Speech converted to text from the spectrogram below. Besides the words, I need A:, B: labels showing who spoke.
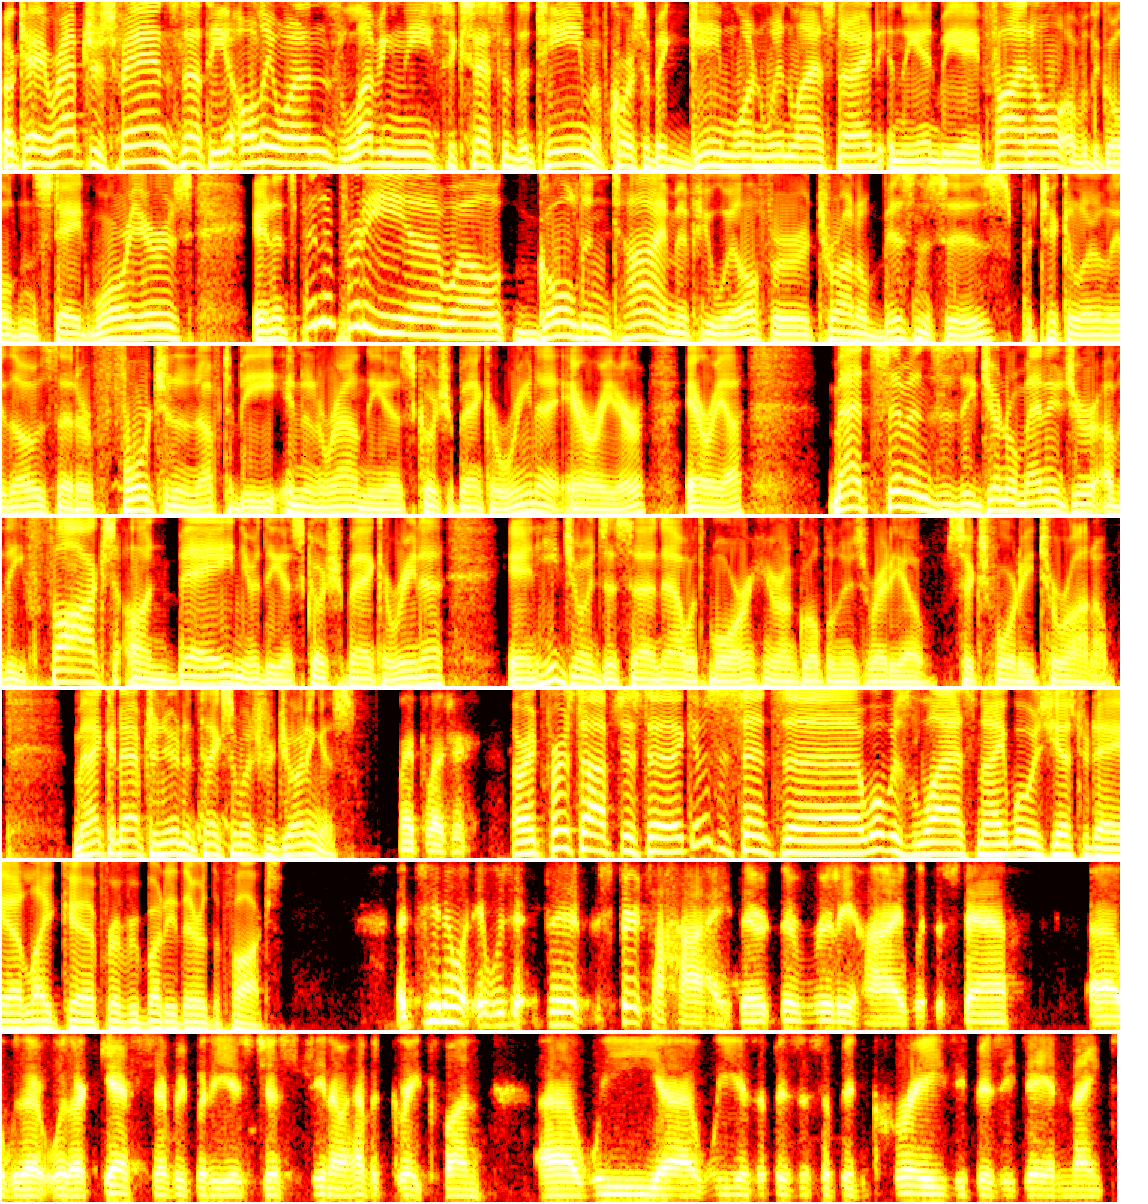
A: Okay, Raptors fans, not the only ones loving the success of the team. Of course, a big game one win last night in the NBA final over the Golden State Warriors. And it's been a pretty, uh, well, golden time, if you will, for Toronto businesses, particularly those that are fortunate enough to be in and around the uh, Scotiabank Arena area. area. Matt Simmons is the general manager of the Fox on Bay near the uh, Scotiabank Arena, and he joins us uh, now with more here on Global News Radio 640 Toronto. Matt, good afternoon, and thanks so much for joining us.
B: My pleasure.
A: All right, first off, just uh, give us a sense uh, what was last night, what was yesterday uh, like uh, for everybody there at the Fox?
B: do you know what? It was the spirits are high. They're they're really high with the staff, with our with our guests. Everybody is just you know having great fun. Uh, we uh, we as a business have been crazy busy day and night,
